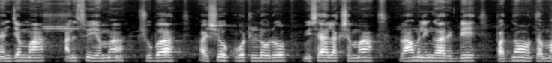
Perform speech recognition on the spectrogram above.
Nanjamma, Anasuyamma, Shubha, Ashok ಹೋಟ್ಲವರು ವಿಶಾಲಕ್ಷಮ್ಮ, ರಾಮಲಿಂಗಾರೆಡ್ಡಿ, ಪದ್ಮಾವತಮ್ಮ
